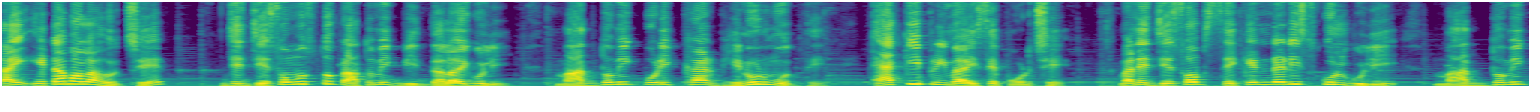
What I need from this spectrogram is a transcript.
তাই এটা বলা হচ্ছে যে যে সমস্ত প্রাথমিক বিদ্যালয়গুলি মাধ্যমিক পরীক্ষার ভেনুর মধ্যে একই প্রিমাইসে পড়ছে মানে যেসব সেকেন্ডারি স্কুলগুলি মাধ্যমিক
